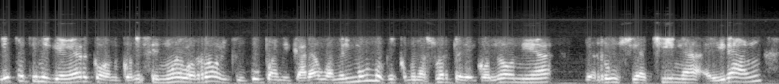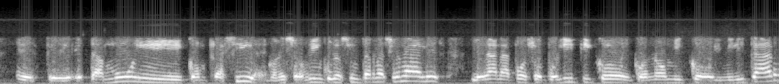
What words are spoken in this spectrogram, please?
y esto tiene que ver con, con ese nuevo rol que ocupa Nicaragua en el mundo, que es como una suerte de colonia de Rusia, China e Irán, este, está muy complacida con esos vínculos internacionales, le dan apoyo político, económico y militar,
